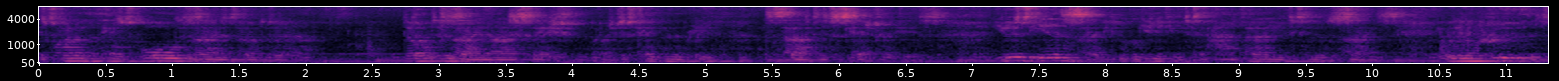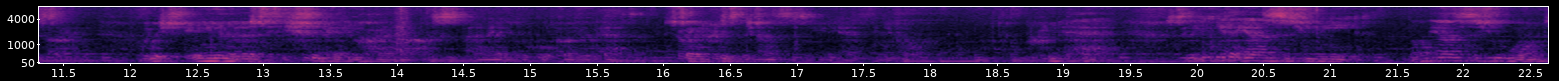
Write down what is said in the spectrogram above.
It's one of the things all designers don't do enough. Don't design in isolation by just taking the brief and starting to sketch ideas. Use the insight people give you to add value to your designs. It will improve the design, which in university should get you higher marks and make your portfolio better. So increase the chances of you getting a job. Prepare so that you can get the answers you need, not the answers you want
